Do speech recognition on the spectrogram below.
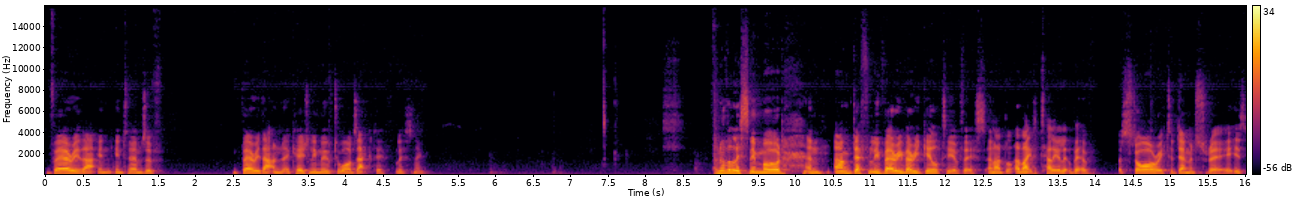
vary that in, in terms of vary that and occasionally move towards active listening. Another listening mode, and I'm definitely very, very guilty of this, and I'd, I'd like to tell you a little bit of a story to demonstrate it, is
